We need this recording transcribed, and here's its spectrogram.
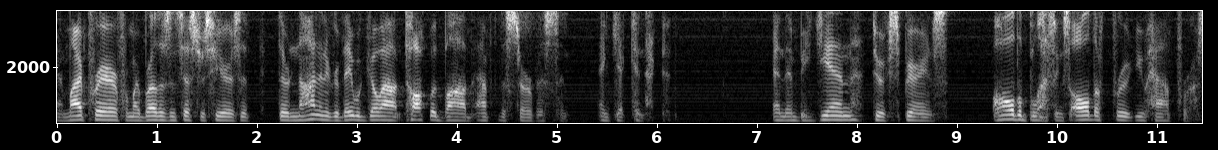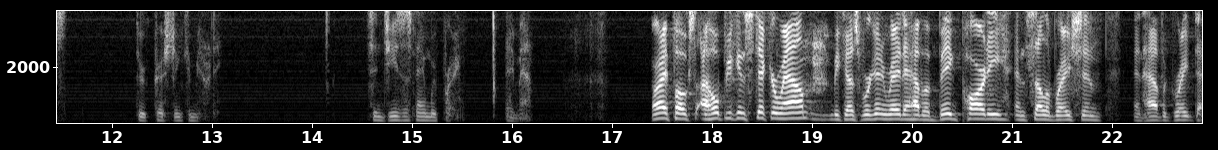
And my prayer for my brothers and sisters here is that they're not in a group. They would go out and talk with Bob after the service and, and get connected. And then begin to experience all the blessings, all the fruit you have for us through Christian community. It's in Jesus' name we pray. Amen. All right, folks, I hope you can stick around because we're getting ready to have a big party and celebration and have a great day.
